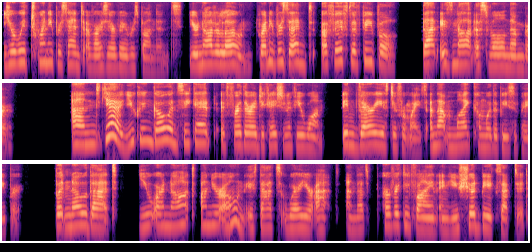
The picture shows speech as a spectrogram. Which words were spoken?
you're with 20% of our survey respondents. You're not alone. 20%, a fifth of people. That is not a small number. And yeah, you can go and seek out further education if you want in various different ways, and that might come with a piece of paper. But know that you are not on your own if that's where you're at, and that's perfectly fine, and you should be accepted.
